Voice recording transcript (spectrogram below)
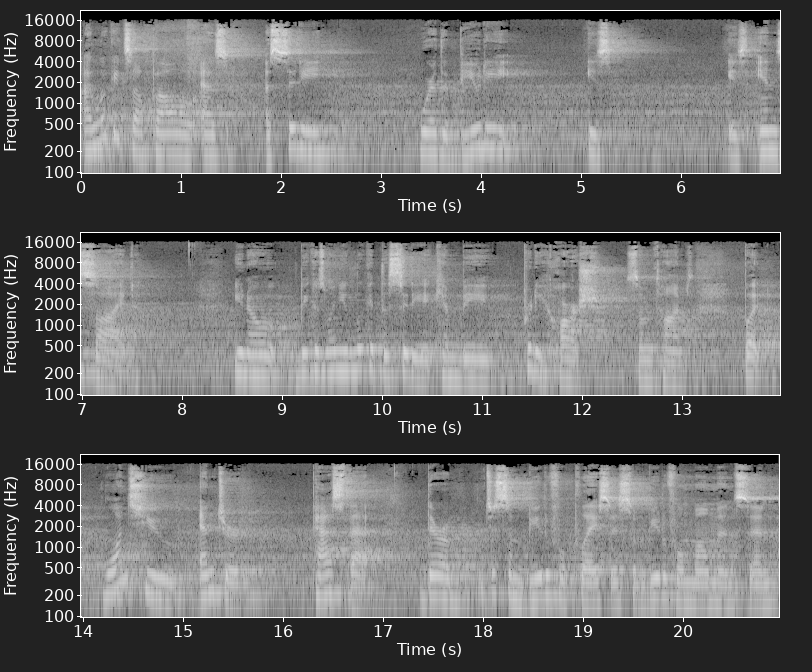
I look at Sao Paulo as a city where the beauty is is inside. You know, because when you look at the city, it can be pretty harsh sometimes. But once you enter past that, there are just some beautiful places, some beautiful moments, and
